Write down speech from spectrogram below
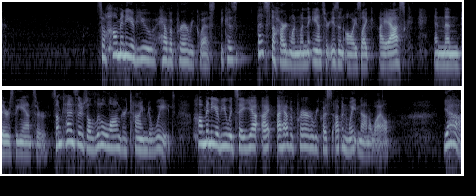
So, how many of you have a prayer request? Because that's the hard one when the answer isn't always like I ask and then there's the answer. Sometimes there's a little longer time to wait. How many of you would say, Yeah, I, I have a prayer request I've been waiting on a while? Yeah.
